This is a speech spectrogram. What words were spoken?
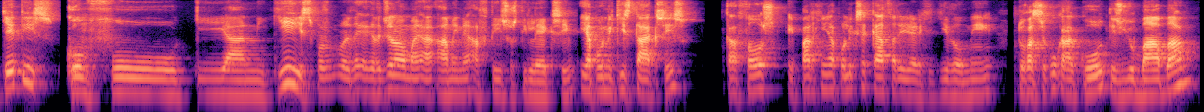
και της κομφουκιανικής, πώς- δεν δεν ξέρω αν- αν είναι αυτή η σωστή λέξη, ιαπωνικής τάξης, καθώς υπάρχει μια πολύ ξεκάθαρη ιεραρχική δομή του βασικού κακού, της Γιουμπάμπα,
